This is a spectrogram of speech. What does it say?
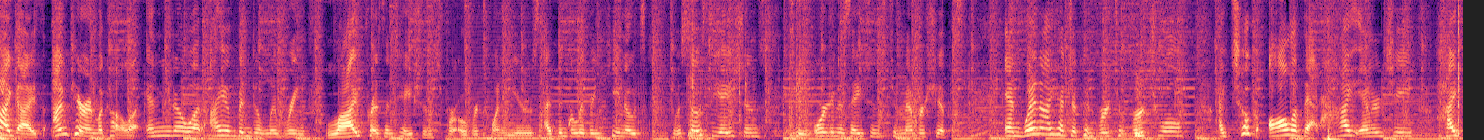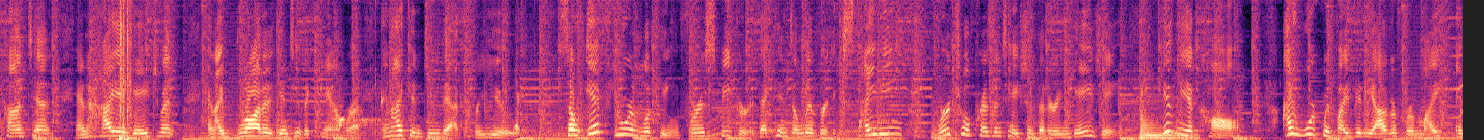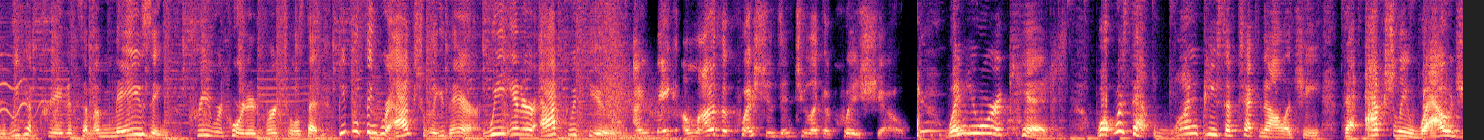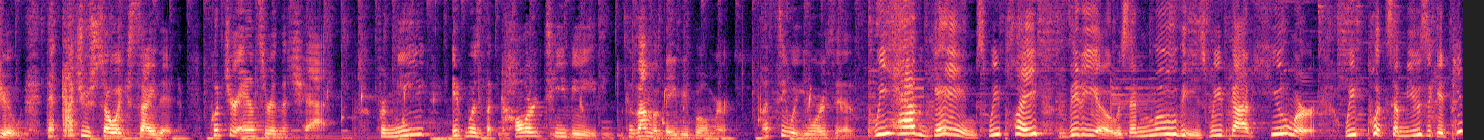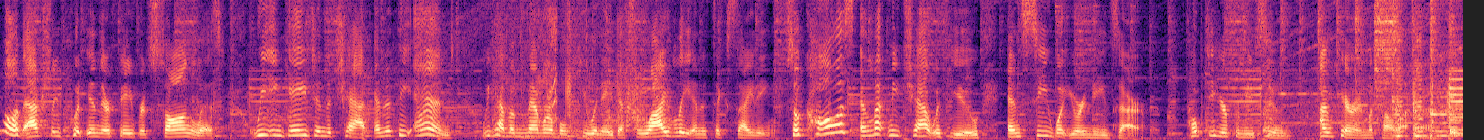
Hi guys, I'm Karen McCullough, and you know what? I have been delivering live presentations for over 20 years. I've been delivering keynotes to associations, to organizations, to memberships, and when I had to convert to virtual, I took all of that high energy, high content, and high engagement, and I brought it into the camera, and I can do that for you. So if you're looking for a speaker that can deliver exciting virtual presentations that are engaging, give me a call. I work with my videographer, Mike, and we have created some amazing pre-recorded virtuals that people think we're actually there. We interact with you. I make a lot of the questions into like a quiz show. When you were a kid, what was that one piece of technology that actually wowed you, that got you so excited? Put your answer in the chat. For me, it was the color TV, because I'm a baby boomer. Let's see what yours is. We have games. We play videos and movies. We've got humor. We put some music in. People have actually put in their favorite song list. We engage in the chat, and at the end, we have a memorable Q&A that's lively and it's exciting. So call us and let me chat with you and see what your needs are. Hope to hear from you soon. I'm Karen McCullough.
